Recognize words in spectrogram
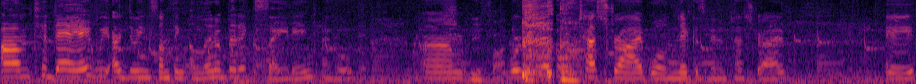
um, today we are doing something a little bit exciting. I hope. Um, we're gonna go test drive. Well, Nick is gonna test drive a.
